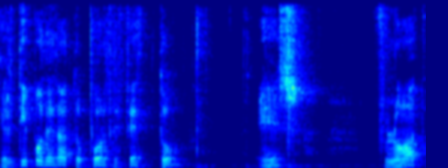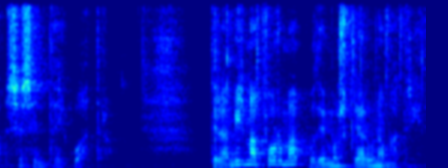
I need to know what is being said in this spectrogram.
El tipo de dato por defecto es float64. De la misma forma podemos crear una matriz.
